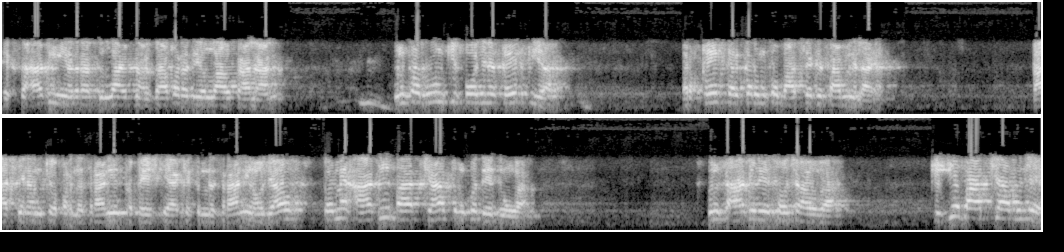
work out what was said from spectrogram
ایک صحابی حضرت اللہ ابن حضافر رضی اللہ تعالیٰ ان کا روم کی فوج نے قید کیا اور قید کر کر ان کو بادشاہ کے سامنے لائے بادشاہ نے ان کے اوپر نصرانیت کو پیش کیا کہ تم نصرانی ہو جاؤ تو میں آدھی بادشاہ تم کو دے دوں گا۔ ان صحابی نے سوچا ہوگا کہ یہ بادشاہ مجھے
